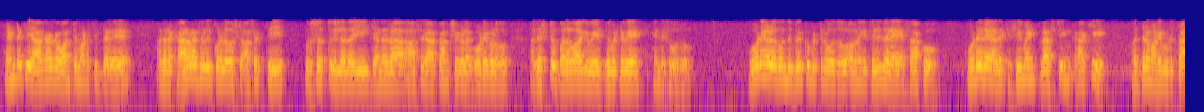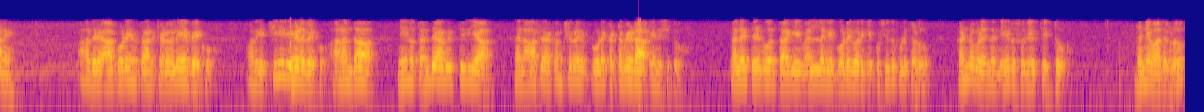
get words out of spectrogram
ಹೆಂಡತಿ ಆಗಾಗ ವಾಂತಿ ಮಾಡುತ್ತಿದ್ದರೆ ಅದರ ಕಾರಣ ತಿಳಿದುಕೊಳ್ಳುವಷ್ಟು ಆಸಕ್ತಿ ಪುರುಸತ್ತು ಇಲ್ಲದ ಈ ಜನರ ಆಸೆ ಆಕಾಂಕ್ಷೆಗಳ ಗೋಡೆಗಳು ಅದೆಷ್ಟು ಬಲವಾಗಿವೆ ಎದ್ದುಬಿಟ್ಟಿವೆ ಎನ್ನಿಸುವುದು. ಗೋಡೆಯೊಳಗೊಂದು ಬಿರುಕು ಬಿಟ್ಟಿರುವುದು ಅವನಿಗೆ ತಿಳಿದರೆ ಸಾಕು. ಕೂಡಲೇ ಅದಕ್ಕೆ ಸಿಮೆಂಟ್, ಪ್ಲಾಸ್ಟಿಂಗ್ ಹಾಕಿ ಭದ್ರ ಮಾಡಿಬಿಡುತ್ತಾನೆ. ಆದರೆ ಆ ಗೋಡೆಯನ್ನು ತಾನು ಕೆಡವಲೇಬೇಕು. ಅವನಿಗೆ ಚೀರಿ ಹೇಳಬೇಕು, ಆನಂದ, ನೀನು ತಂದೆ ಆಗುತ್ತಿದೀಯಾ ನನ್ನ ಆಸೆ ಆಕಾಂಕ್ಷೆಗಳಿಗೆ ಗೋಡೆ ಕಟ್ಟಬೇಡ, ಎನಿಸಿತು. ತಲೆ ತಿರುಗುವಂತಾಗಿ ಮೆಲ್ಲಗೆ ಗೋಡೆಗೊರಗಿ ಕುಸಿದು ಕುಳಿತಳು. ಕಣ್ಣುಗಳಿಂದ ನೀರು ಸುರಿಯುತ್ತಿತ್ತು. ಧನ್ಯವಾದಗಳು.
